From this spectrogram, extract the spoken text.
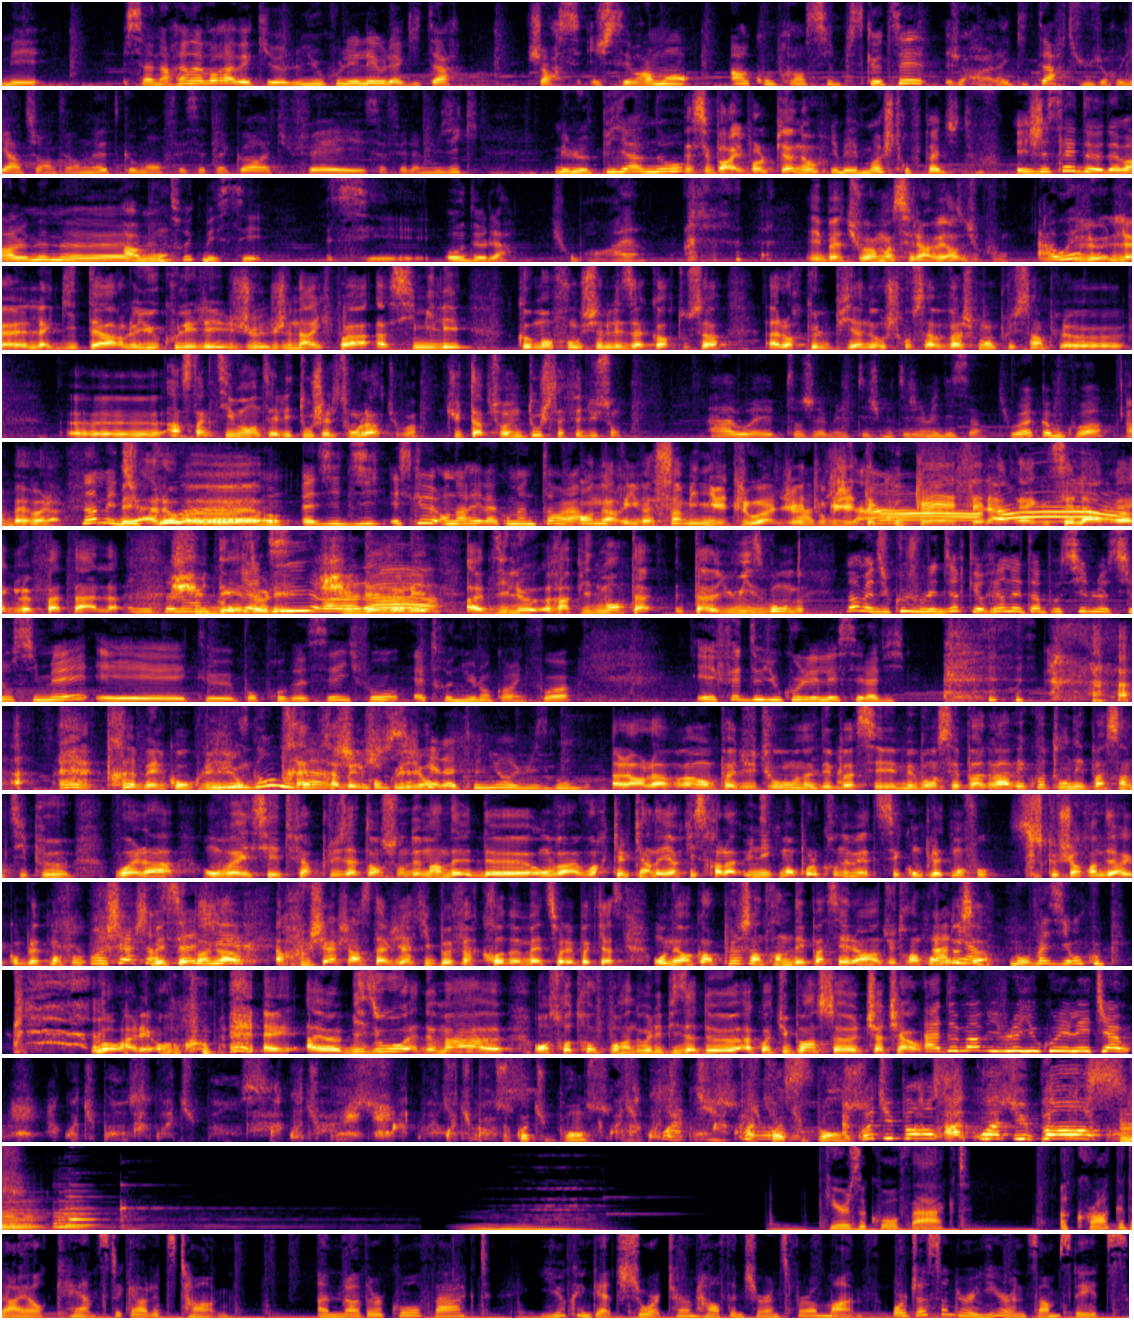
Mais ça n'a rien à voir avec euh, le ukulélé ou la guitare. Genre c'est vraiment incompréhensible parce que tu sais, genre la guitare, tu regardes sur internet comment on fait cet accord et tu fais et ça fait la musique. Mais le piano, Et c'est pareil pour le piano. Eh ben moi je trouve pas du tout. Et j'essaie d'avoir le même, euh, Ah le même bon? truc, mais c'est c'est au-delà. Je comprends rien. Et bah tu vois, moi c'est l'inverse du coup. Ah ouais? Le- la, la guitare, le ukulélé, je, je n'arrive pas à assimiler comment fonctionnent les accords, tout ça, alors que le piano, je trouve ça vachement plus simple euh, euh, instinctivement. Tu sais, les touches, elles sont là, tu vois. Tu tapes sur une touche, ça fait du son. Ah ouais, putain, jamais je m'étais jamais dit ça. Tu vois, comme quoi. Ah bah voilà. Non mais, Mais du coup, alors, euh, euh, vas-y, dis. Est-ce qu'on arrive à combien de temps là? On arrive à 5 minutes, Louane, je vais Ah, être obligé de te couper, c'est la règle, c'est la règle fatale. Je suis de trucs à désolé, dire, je suis oh là là. désolé. Ah, Dis-le rapidement, t'as as 8 secondes. Non mais du coup, je voulais dire que rien n'est impossible si on s'y met et que pour progresser, il faut être nul encore une fois. Et faites du ukulélé, c'est la vie. Très belle 8 conclusion. secondes très très Je- belle Je suis sûre conclusion. qu'elle a tenu en 8 secondes. Alors là, vraiment pas du tout, on a dépassé. Mais bon, c'est pas grave. Écoute, on dépasse un petit peu. Voilà, on va essayer de faire plus attention demain. De- de- on va avoir quelqu'un d'ailleurs qui sera là uniquement pour le chronomètre. C'est complètement faux. Ce que je suis en train de dire est complètement faux. On cherche un Mais c'est pas grave. On cherche un stagiaire qui peut faire chronomètre sur les podcasts. On est encore plus en train de dépasser là, hein, tu te rends compte Ah de merde. ça Bon, vas-y, on coupe. Bon, allez, on coupe. Eh, euh, bisous, à demain. Euh, on se retrouve pour un nouvel épisode de À quoi tu penses Euh, Ciao, ciao. À demain, vive le ukulélé, ciao. À quoi tu penses À quoi tu penses À quoi tu penses À quoi tu penses À quoi tu penses À quoi tu À quoi tu penses À quoi tu penses À quoi tu penses Here's a cool fact a crocodile can't stick out its tongue. Another cool fact you can get short term health insurance for a month or just under a year in some states.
